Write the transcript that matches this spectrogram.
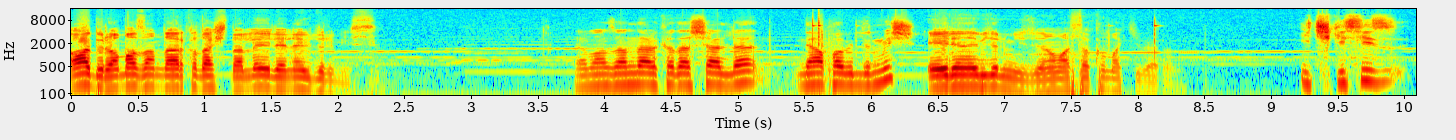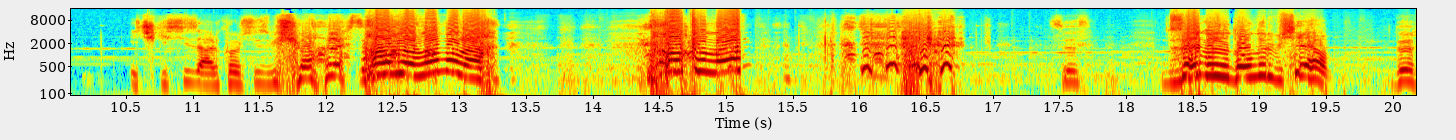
Abi Ramazan'da arkadaşlarla eğlenebilir miyiz? Ramazan'da arkadaşlarla ne yapabilirmiş? Eğlenebilir miyiz? Yani ama takılmak gibi herhalde. İçkisiz içkisiz alkolsüz bir şey olursa ne yapıyorsun lan bana? ne yapıyorsun lan? sus. Düzel beni dondur bir şey yap. Dur.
